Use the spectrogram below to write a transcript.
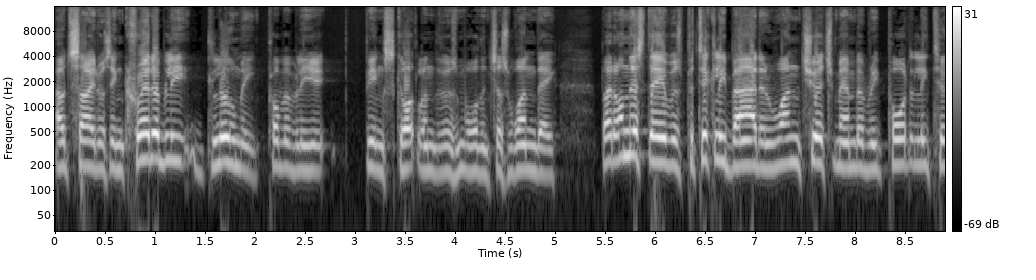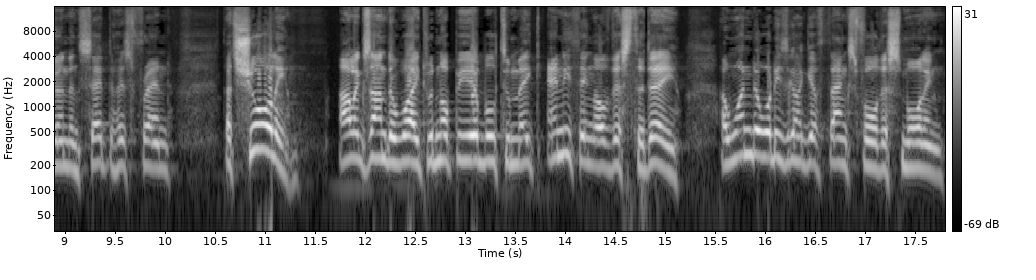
outside was incredibly gloomy, probably being Scotland, there was more than just one day. But on this day it was particularly bad, and one church member reportedly turned and said to his friend that surely Alexander Whyte would not be able to make anything of this today. I wonder what he's going to give thanks for this morning.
